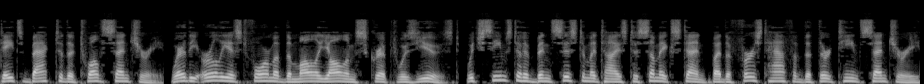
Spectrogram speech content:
dates back to the 12th century, where the earliest form of the Malayalam script was used, which seems to have been systematized to some extent by the first half of the 13th century.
